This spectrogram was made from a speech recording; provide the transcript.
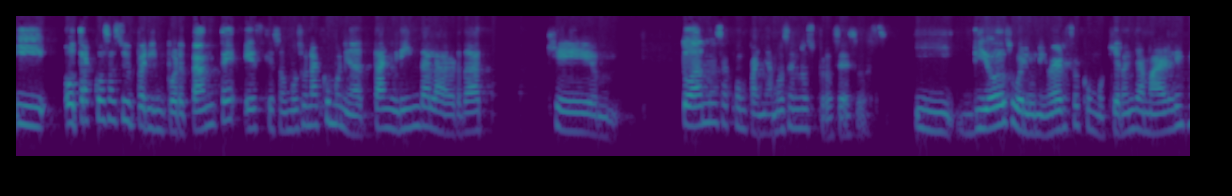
Y otra cosa súper importante es que somos una comunidad tan linda, la verdad, que mm, todas nos acompañamos en los procesos. Y Dios o el universo, como quieran llamarle,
